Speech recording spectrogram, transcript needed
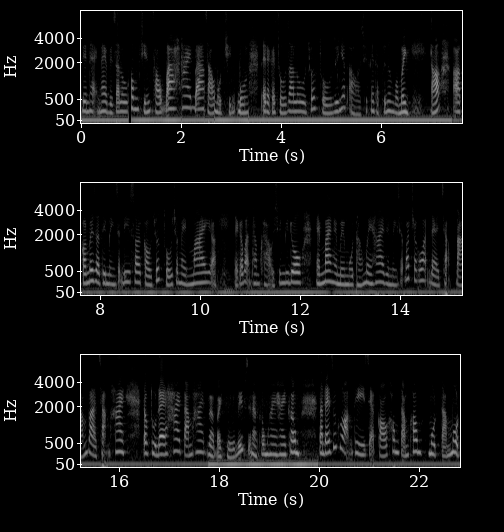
liên hệ ngay với Zalo 0963236194 đây là cái số Zalo chốt số duy nhất ở trên kênh thập tứ nương của mình. Đó à, còn bây giờ thì mình sẽ đi soi cầu chốt số cho ngày mai à, để các bạn tham khảo ở trên video. Ngày mai ngày 11 tháng 12 thì mình sẽ bắt cho các bạn đề chạm 8 và chạm 2 độc thủ đề 282 và bạch thủ VIP sẽ là 0220 dàn đáy rút gọn thì sẽ có 080 181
